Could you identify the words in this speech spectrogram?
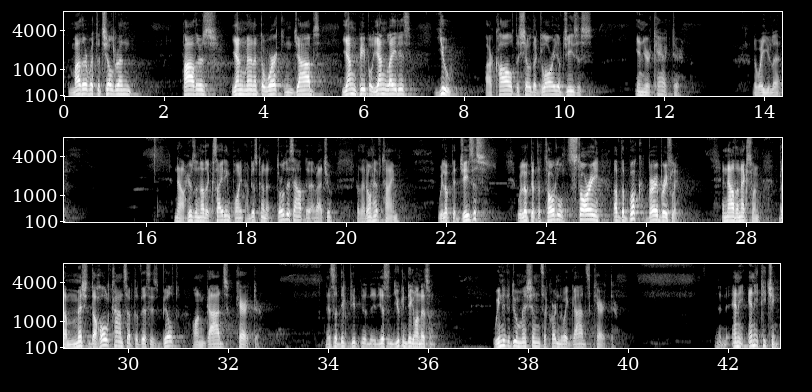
mother with the children, fathers, young men at the work and jobs, young people, young ladies, you are called to show the glory of Jesus in your character, the way you live. Now, here's another exciting point. I'm just going to throw this out at you because I don't have time. We looked at Jesus. We looked at the total story of the book very briefly. And now the next one the, mission, the whole concept of this is built on God's character. This is a deep, deep, you can dig on this one. We need to do missions according to the way God's character. And any, any teaching,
